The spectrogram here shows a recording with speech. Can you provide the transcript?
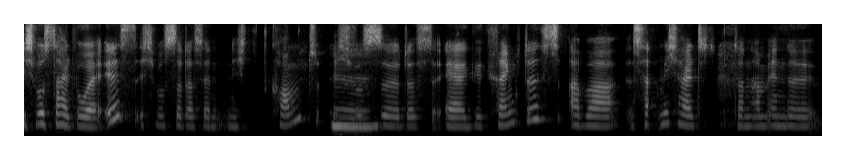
Ich wusste halt, wo er ist. Ich wusste, dass er nicht kommt. Ich Mhm. wusste, dass er gekränkt ist. Aber es hat mich halt dann am Ende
